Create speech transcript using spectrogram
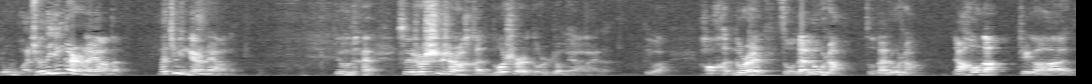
就我觉得应该是那样的，那就应该是那样的，对不对？所以说世上很多事儿都是这么样来的，对吧？好，很多人走在路上，走在路上，然后呢，这个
